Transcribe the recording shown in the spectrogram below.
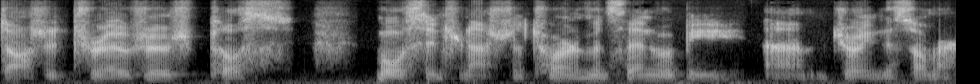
dotted throughout it. Plus, most international tournaments then would be um, during the summer.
